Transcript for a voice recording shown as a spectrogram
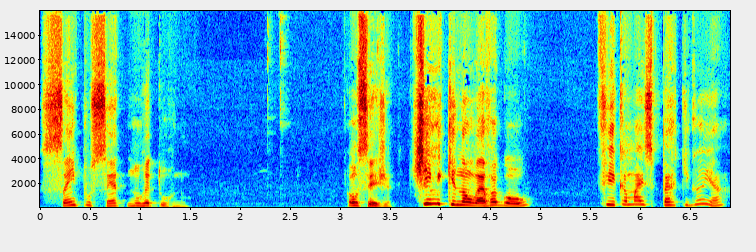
100% no retorno. Ou seja, time que não leva gol fica mais perto de ganhar.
